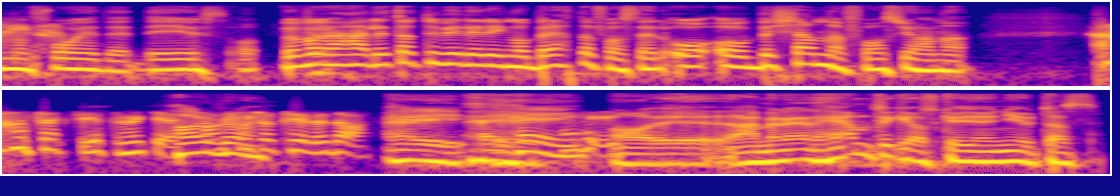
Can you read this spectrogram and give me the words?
Man får ju det, det är ju så. Men vad härligt att du ville ringa och berätta för oss och, och bekänna för oss, Johanna. Ja, tack så jättemycket. Ha det en fortsatt trevlig dag. Hej. Hej. Ja, eh, men en hem tycker jag ska ju njutas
